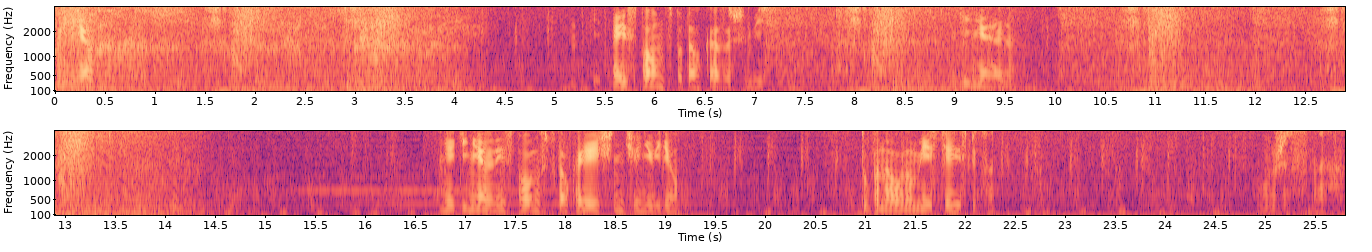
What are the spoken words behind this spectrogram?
Ну явно. А спаун с потолка зашибись. Гениально. Не, гениальный исполн с потолка я еще ничего не видел. Тупо на ровном месте эспица. Ужас, нах.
